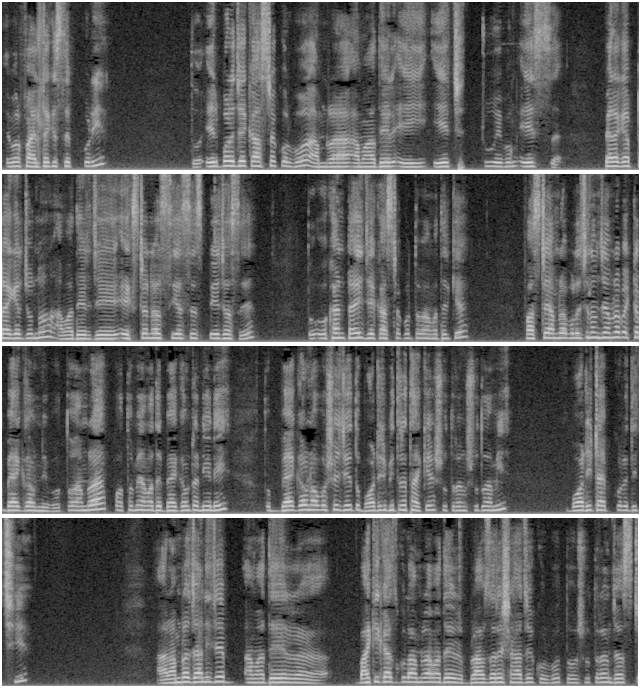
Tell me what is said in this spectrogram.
এবার ফাইলটাকে সেভ করি। তো এরপরে যে কাজটা করব, আমরা আমাদের এই এইচ টু এবং এস প্যারাগ্রাফ ট্যাগের জন্য আমাদের যে এক্সটার্নাল সিএসএস পেজ আছে, তো ওখানটায় যে কাজটা করতে হবে আমাদেরকে ফার্স্টে আমরা বলেছিলাম যে আমরা একটা ব্যাকগ্রাউন্ড নিব। তো আমরা প্রথমে আমাদের ব্যাকগ্রাউন্ডটা নিয়ে নেই। তো ব্যাকগ্রাউন্ড অবশ্যই যেহেতু বডির ভিতরে থাকে, সুতরাং শুধু আমি বডি টাইপ করে দিচ্ছি। আর আমরা জানি যে আমাদের বাকি কাজগুলো আমরা আমাদের ব্রাউজারের সাহায্যে করব। তো সুতরাং জাস্ট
